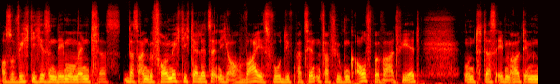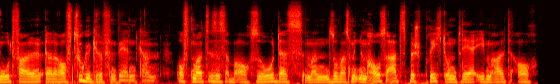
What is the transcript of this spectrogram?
Auch so wichtig ist in dem Moment, dass, dass ein Bevollmächtigter letztendlich auch weiß, wo die Patientenverfügung aufbewahrt wird und dass eben halt im Notfall darauf zugegriffen werden kann. Oftmals ist es aber auch so, dass man sowas mit einem Hausarzt bespricht und der eben halt auch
